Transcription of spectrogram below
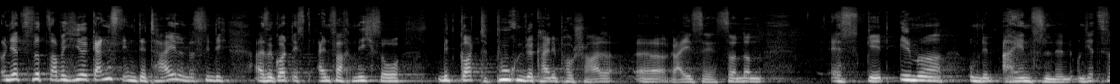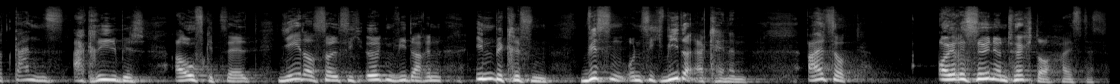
und jetzt wird es aber hier ganz im Detail, und das finde ich, also Gott ist einfach nicht so, mit Gott buchen wir keine Pauschalreise, äh, sondern es geht immer um den Einzelnen. Und jetzt wird ganz akribisch aufgezählt. Jeder soll sich irgendwie darin inbegriffen wissen und sich wiedererkennen. Also, eure Söhne und Töchter heißt es.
